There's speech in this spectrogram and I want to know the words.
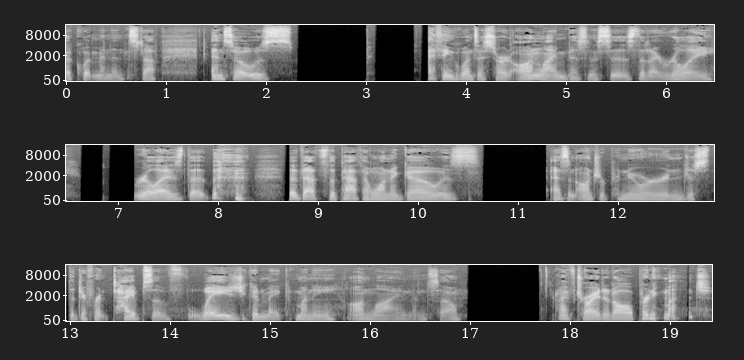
equipment and stuff. And so it was, I think, once I started online businesses that I really realized that that that's the path I want to go is as an entrepreneur and just the different types of ways you can make money online and so I've tried it all pretty much.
